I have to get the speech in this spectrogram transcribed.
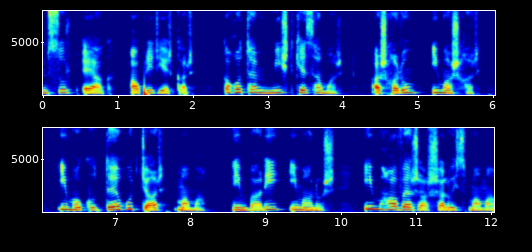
Իմ սուրբ էակ, ապրիր երկար։ Կաղոթեմ միշտ քեզ համար աշխարհում իմ աշխարհ, իմ հոգու դեղ ու ճար մամա, իմ բարի, իմ անուշ, իմ հավերժ արշալույս մամա,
